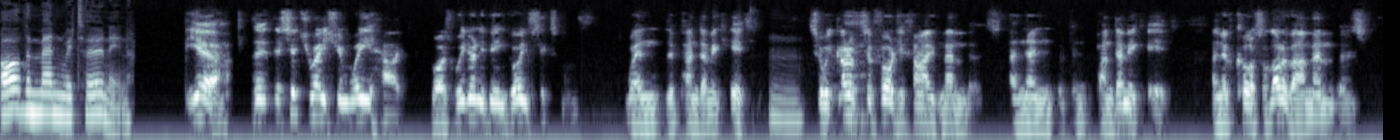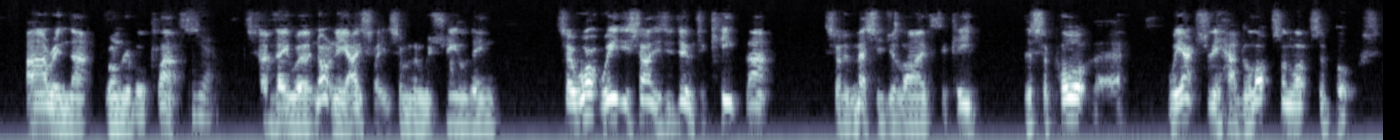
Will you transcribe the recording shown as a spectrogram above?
Are the men returning? Yeah, the, the situation we had was we'd only been going six months when the pandemic hit. Mm. So we got up to 45 members, and then the pandemic hit. And of course, a lot of our members are in that vulnerable class. Yeah. So they were not only isolated, some of them were shielding. So what we decided to do to keep that sort of message alive, to keep the support there, we actually had lots and lots of books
